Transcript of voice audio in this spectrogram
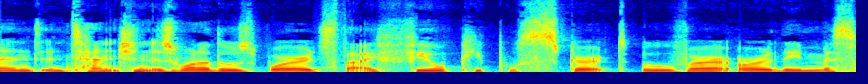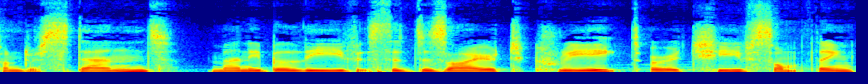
And intention is one of those words that I feel people skirt over or they misunderstand. Many believe it's the desire to create or achieve something,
